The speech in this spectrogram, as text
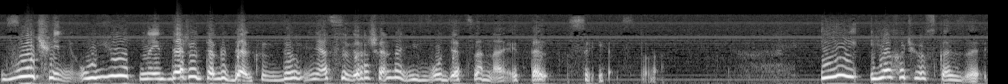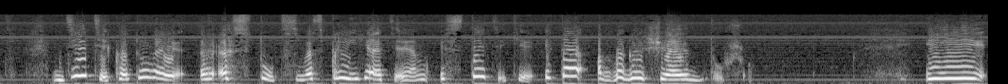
в очень уютный даже тогда, когда у меня совершенно не вводятся на это средства. И я хочу сказать, дети, которые растут с восприятием эстетики, это обогащает душу. И,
